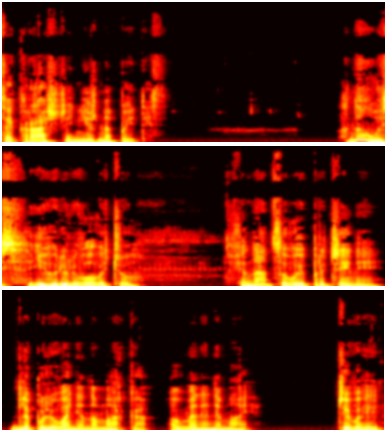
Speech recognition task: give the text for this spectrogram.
це краще, ніж напитись. Ну ось, Ігорю Львовичу, фінансової причини для полювання на Марка в мене немає. Чи ви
